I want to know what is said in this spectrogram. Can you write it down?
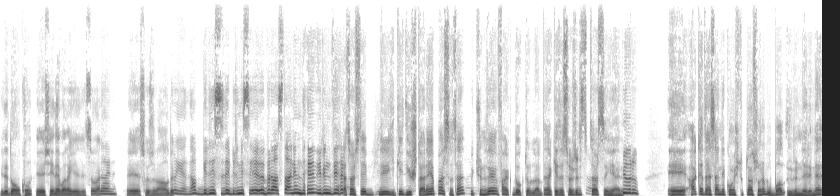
bir de doğum kon- e, şeyine bana geleceğiz. Aynen. E, sözünü aldık. Ya birini size, birini size, öbür hastanemde, birini diğer. Ya sonuçta bir, iki, üç tane yaparsın sen. Üçünü de farklı doktorlarda. Herkese sözünü tutarsın yani. Diyorum. E, hakikaten seninle konuştuktan sonra bu bal ürünlerine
